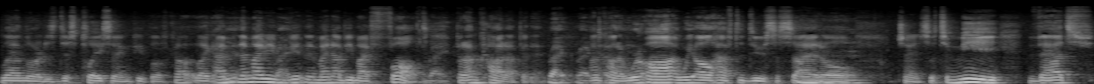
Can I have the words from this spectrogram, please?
landlord is displacing people of color. Like I'm, that might be, Right. that might not be my fault, Right. but I'm caught up in it. Right, right, I'm caught up. We're all, and we all have to do societal mm-hmm. change. So to me, that's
